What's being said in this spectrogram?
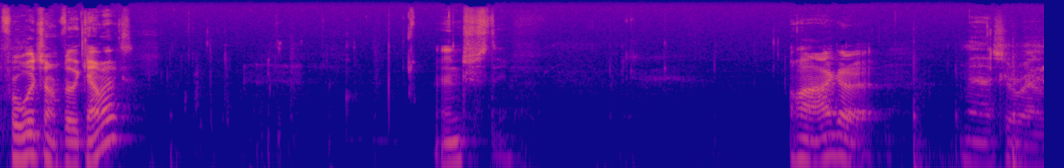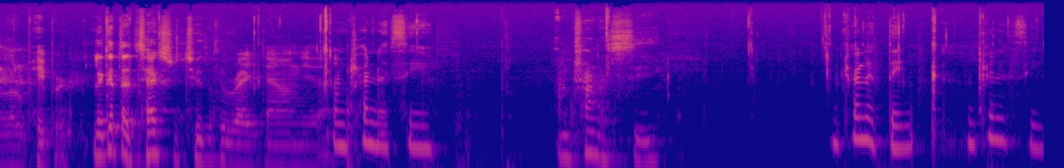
For which one? For the Chemex? Interesting. Oh, I gotta. Man, I should have ran a little paper Look at the texture too, though. to write down. Yeah. I'm trying to see. I'm trying to see I'm trying to think. I'm trying to see.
